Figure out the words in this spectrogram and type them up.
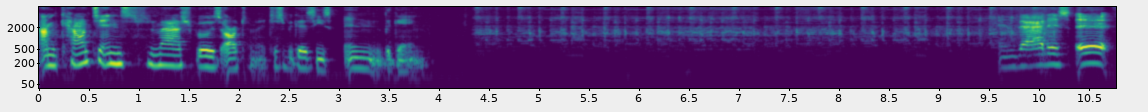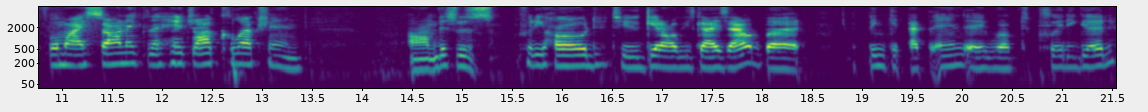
I'm counting Smash Bros. Ultimate just because he's in the game. And that is it for my Sonic the Hedgehog collection. Um, this was pretty hard to get all these guys out, but I think at the end it worked pretty good.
